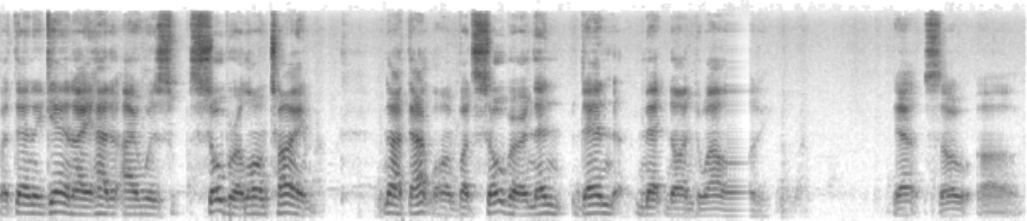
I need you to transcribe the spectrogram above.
but then again, I had I was sober a long time, not that long, but sober, and then then met non-duality. Yeah. So. Uh,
